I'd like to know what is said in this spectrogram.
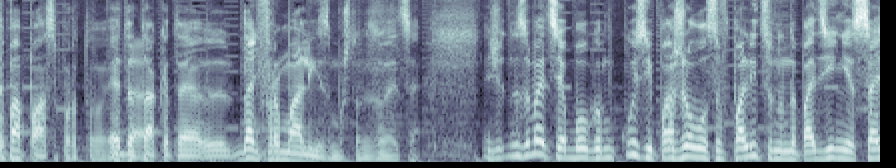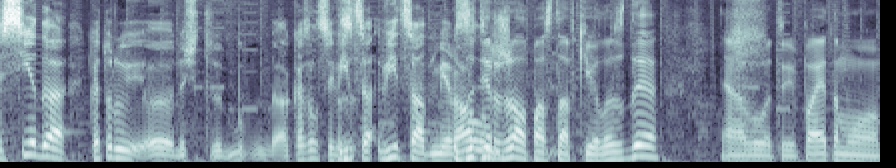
Это по паспорту. Это Да. так, это э, дань формализму, что называется. Значит, называет себя богом Кузей, пожаловался в полицию на нападение соседа, который, э, значит, оказался вице- вице-адмиралом. Задержал поставки ЛСД, вот, и поэтому...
